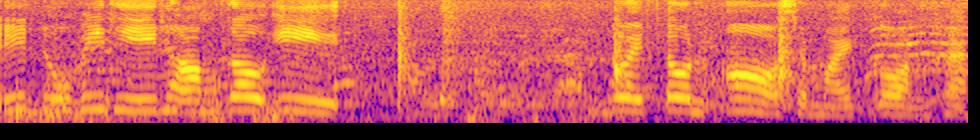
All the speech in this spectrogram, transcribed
นี่ดูวิธีทำเก้าอี้ด้วยต้นอ้อสมัยก่อนค่ะ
